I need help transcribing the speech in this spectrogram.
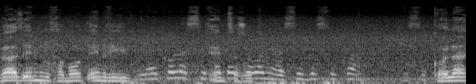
ואז אין מלחמות, אין ריב. אולי כל השיחות על. שלום יעשו בסוכה. כל ה...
